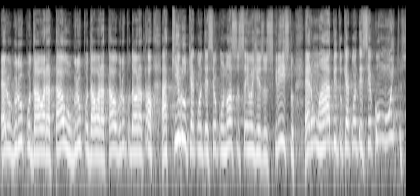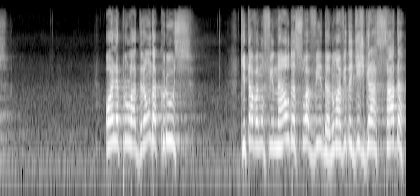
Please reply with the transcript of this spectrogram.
era o grupo da hora tal, o grupo da hora tal, o grupo da hora tal. Aquilo que aconteceu com nosso Senhor Jesus Cristo era um hábito que acontecia com muitos. Olha para o ladrão da cruz, que estava no final da sua vida, numa vida desgraçada,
